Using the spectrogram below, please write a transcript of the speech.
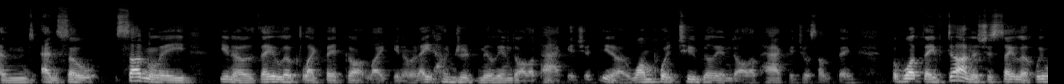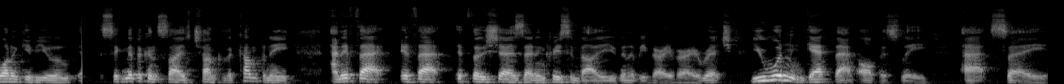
And and so suddenly, you know, they look like they've got like, you know, an $800 million package, you know, $1.2 billion package or something. But what they've done is just say, look, we want to give you significant sized chunk of the company. And if that if that if those shares then increase in value you're going to be very very rich. You wouldn't get that obviously at say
